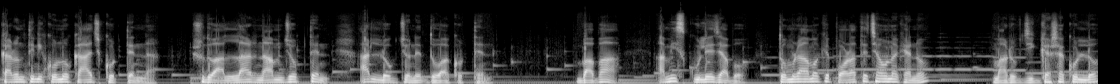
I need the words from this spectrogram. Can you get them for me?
কারণ তিনি কোনো কাজ করতেন না, শুধু আল্লাহর নাম জপতেন আর লোকজনের দোয়া করতেন। বাবা, আমি স্কুলে যাব, তোমরা আমাকে পড়াতে চাও না কেন? মারুফ জিজ্ঞাসা করল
